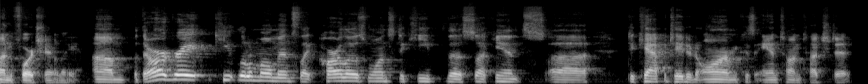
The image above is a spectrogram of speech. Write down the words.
unfortunately. Um, but there are great, cute little moments. Like Carlos wants to keep the Soucouyant's uh, decapitated arm because Anton touched it,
